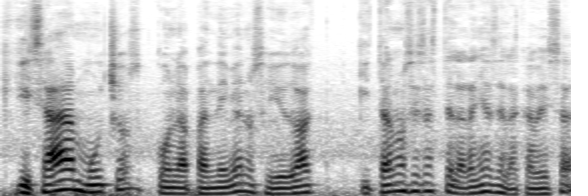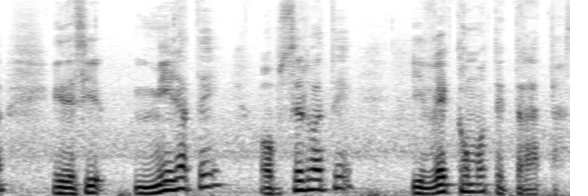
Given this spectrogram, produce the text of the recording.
que quizá a muchos con la pandemia nos ayudó a quitarnos esas telarañas de la cabeza y decir, mírate, obsérvate y ve cómo te tratas.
